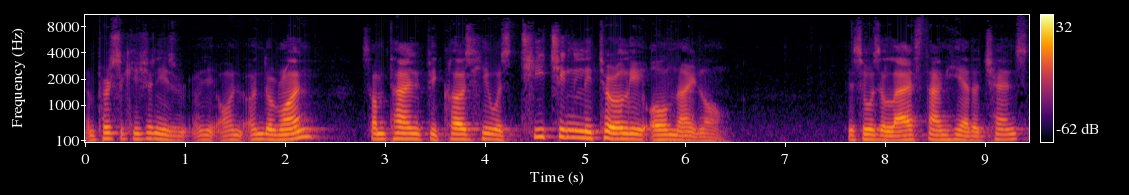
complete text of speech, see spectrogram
and persecution, he's on, on the run. Sometimes because he was teaching literally all night long. This was the last time he had a chance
